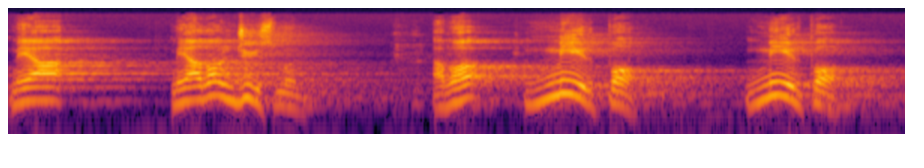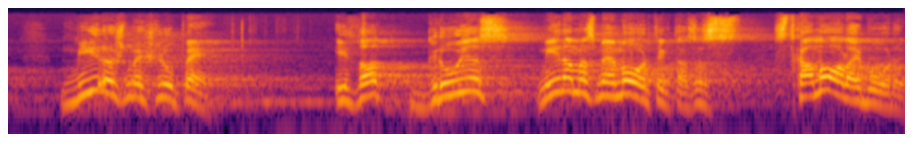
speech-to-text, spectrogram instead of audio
me ja, me ja dhanë gjysmën, apo, mirëpo, Mirëpo, mirë është me shlu pe. I thot, grujës, mirë mos me marrë ti këta, se s'të ka marrë ai burri.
